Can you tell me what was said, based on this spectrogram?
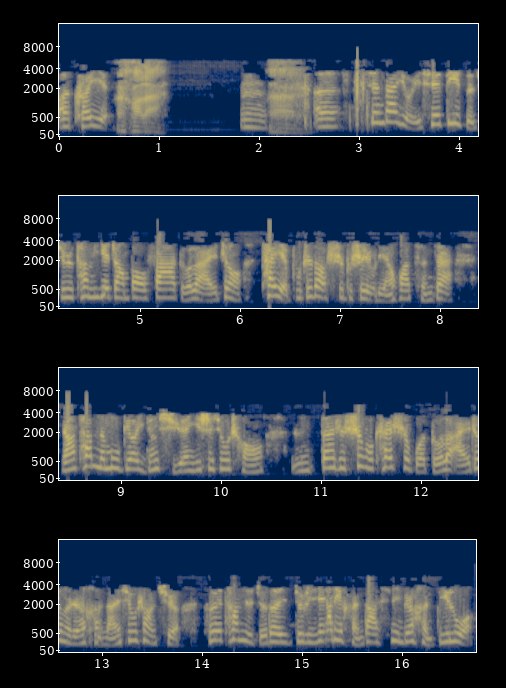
呃，可以。啊，好了，嗯哎，嗯，现在有一些弟子就是他们业障爆发得了癌症，他也不知道是不是有莲花存在，然后他们的目标已经许愿一世修成，嗯，但是师傅开示过，得了癌症的人很难修上去，所以他们就觉得就是压力很大，心里边很低落。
